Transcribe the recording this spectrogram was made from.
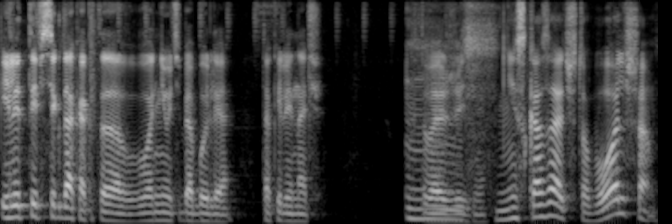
Или ты всегда как-то, они у тебя были так или иначе в твоей жизни? Не сказать, что больше.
